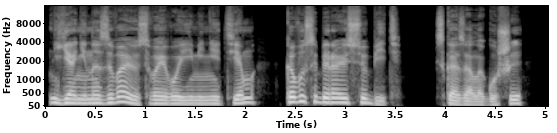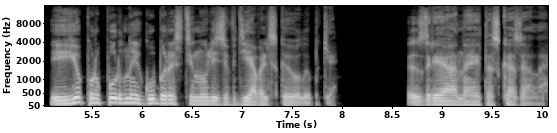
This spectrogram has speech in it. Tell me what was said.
«Я не называю своего имени тем, кого собираюсь убить», — сказала Гуши, и ее пурпурные губы растянулись в дьявольской улыбке. Зря она это сказала.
